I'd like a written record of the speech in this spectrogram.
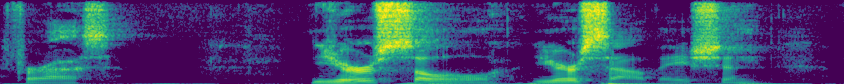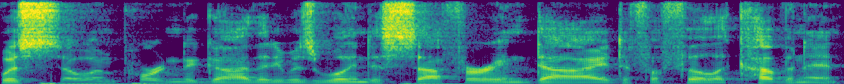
for us. Your soul, your salvation, was so important to God that he was willing to suffer and die to fulfill a covenant,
